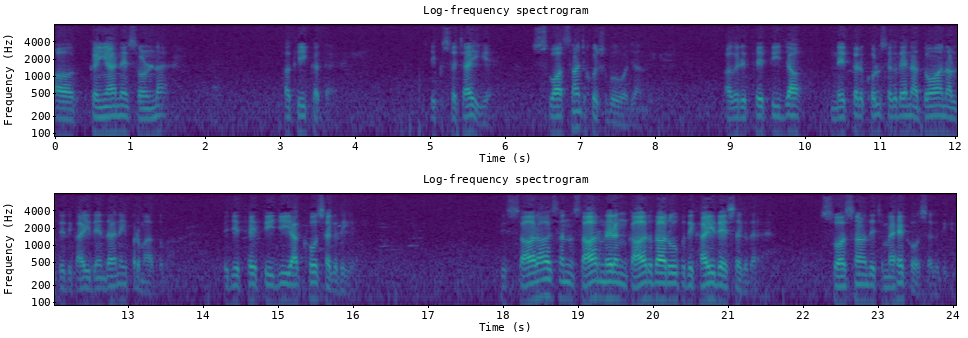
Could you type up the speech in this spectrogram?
ਔਰ ਕਈਆਂ ਨੇ ਸੁਣਨਾ ਹਕੀਕਤ ਹੈ। ਇੱਕ ਸਚਾਈ ਹੈ, ਸਵਾਸਾਂ 'ਚ ਖੁਸ਼ਬੂ ਹੋ ਜਾਂਦੀ ਹੈ। ਅਗਰ ਇੱਥੇ ਤੀਜਾ ਨੇਤਰ ਖੁੱਲ ਸਕਦਾ ਇਹਨਾਂ ਦੋਹਾਂ ਨਾਲ ਤੇ ਦਿਖਾਈ ਦਿੰਦਾ ਨਹੀਂ, ਪਰਮਾਤਮਾ। ਤੇ ਜਿੱਥੇ ਤੀਜੀ ਅੱਖ ਹੋ ਸਕਦੀ ਹੈ। ਤੇ ਸਾਰਾ ਸੰਸਾਰ ਨਿਰੰਕਾਰ ਦਾ ਰੂਪ ਦਿਖਾਈ ਦੇ ਸਕਦਾ ਹੈ। ਸਵਾਸਾਂ ਵਿੱਚ ਮਹਿਕ ਹੋ ਸਕਦੀ ਹੈ।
